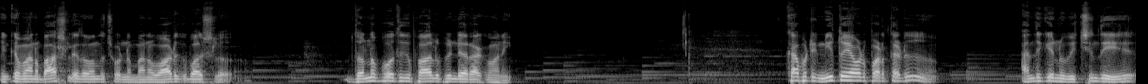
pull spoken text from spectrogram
ఇంకా మన భాషలో ఏదో ఉందో చూడండి మన వాడుక భాషలో. దున్నపోతుకి పాలు పిండే రకం అని. కాబట్టి నీతో ఎవడు పడతాడు? అందుకే నువ్వు ఇచ్చింది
